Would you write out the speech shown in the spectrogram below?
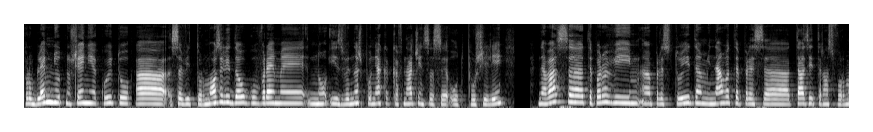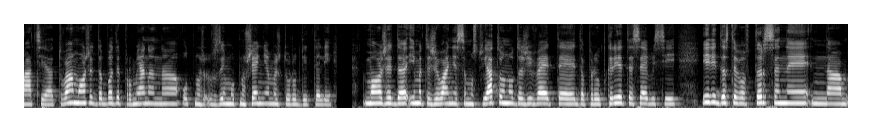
проблемни отношения, които а, са ви тормозили дълго време, но изведнъж по някакъв начин са се отпушили. На вас те първо ви предстои да минавате през тази трансформация. Това може да бъде промяна на взаимоотношения между родители. Може да имате желание самостоятелно да живеете, да преоткриете себе си или да сте в търсене на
